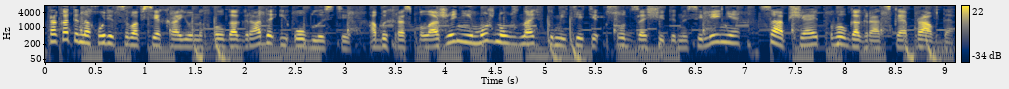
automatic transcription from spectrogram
Прокаты находятся во всех районах Волгограда и области. Об их расположении можно узнать в Комитете соцзащиты населения, сообщает «Волгоградская правда».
